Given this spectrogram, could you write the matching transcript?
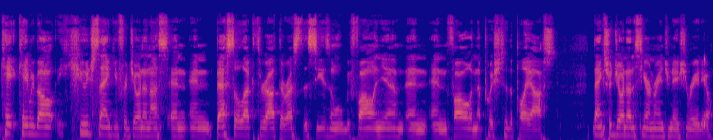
Kate, Kate McDonnell, huge thank you for joining us, and, and best of luck throughout the rest of the season. We'll be following you and, and following the push to the playoffs. Thanks for joining us here on Ranger Nation Radio.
